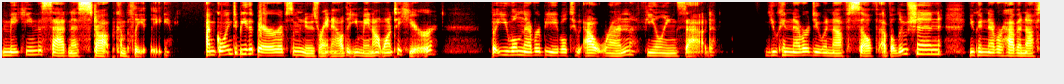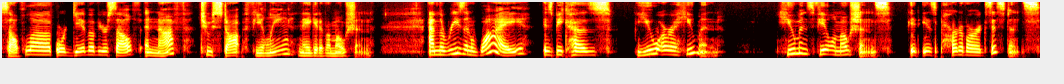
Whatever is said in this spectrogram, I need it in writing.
making the sadness stop completely. I'm going to be the bearer of some news right now that you may not want to hear, but you will never be able to outrun feeling sad. You can never do enough self evolution. You can never have enough self love or give of yourself enough to stop feeling negative emotion. And the reason why is because you are a human. Humans feel emotions, it is part of our existence.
